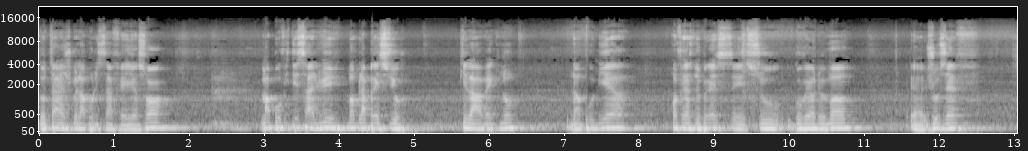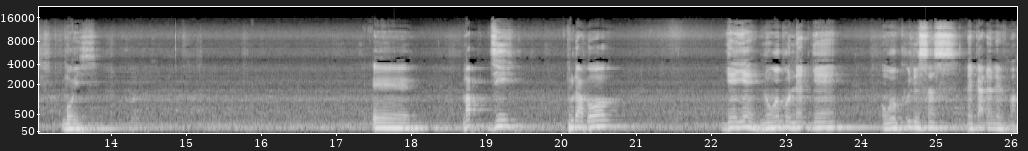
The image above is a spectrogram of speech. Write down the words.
d'otages que la police a fait hier soir. m'a profité de saluer membre la presse qui est avec nous dans la première conférence de presse sous gouvernement euh, Joseph Moïse. Et m'a dit tout d'abord nous reconnaissons qu'il une recrudescence des cas d'enlèvement.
